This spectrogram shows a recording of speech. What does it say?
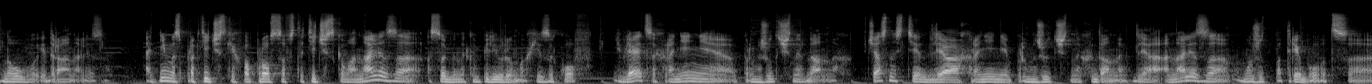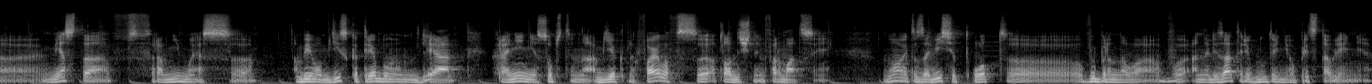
нового ядра анализа. Одним из практических вопросов статического анализа, особенно компилируемых языков, является хранение промежуточных данных. В частности, для хранения промежуточных данных для анализа может потребоваться место, сравнимое с объемом диска, требуемым для хранения, собственно, объектных файлов с отладочной информацией. Но это зависит от э, выбранного в анализаторе внутреннего представления.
